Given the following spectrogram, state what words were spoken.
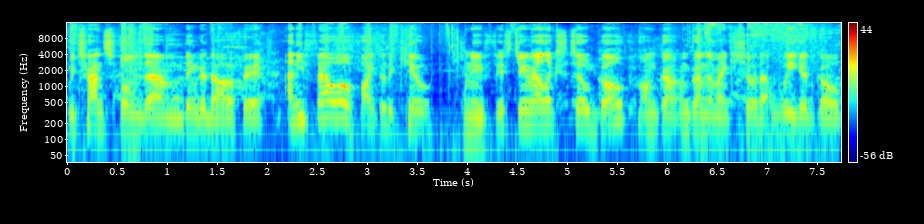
we transformed um, here, and he fell off. I got a kill. I knew 15 relics till gold. I'm going. I'm going to make sure that we get gold.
